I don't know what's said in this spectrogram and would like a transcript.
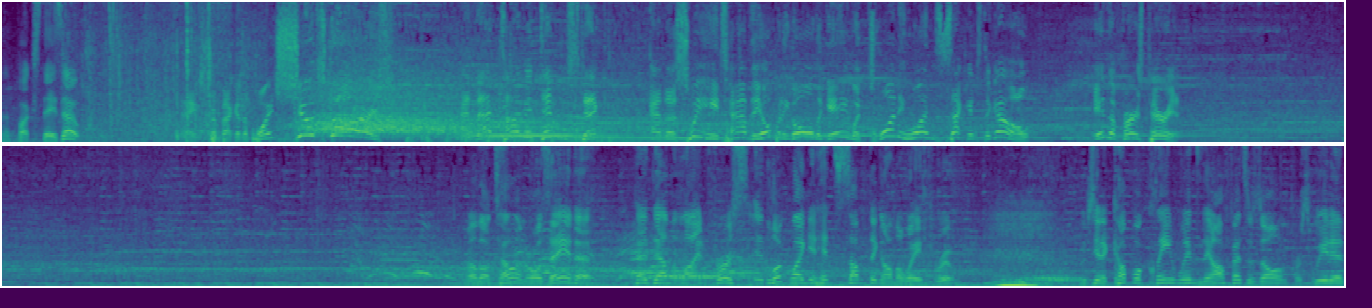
That puck stays out. Angstrom back at the point. Shoot, scores! And that time it didn't stick. And the Swedes have the opening goal of the game with 21 seconds to go in the first period. Well, they'll tell him Rosén to head down the line first. It looked like it hit something on the way through. We've seen a couple clean wins in the offensive zone for Sweden.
